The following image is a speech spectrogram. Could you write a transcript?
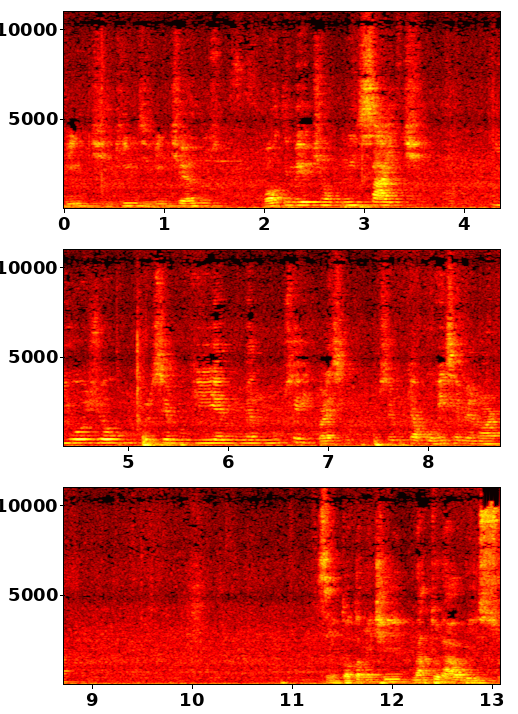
20, 15, 20 anos, volta e meio tinha um insight. E hoje eu percebo que, é, não sei, parece que percebo que a ocorrência é menor. Sim, totalmente natural isso,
